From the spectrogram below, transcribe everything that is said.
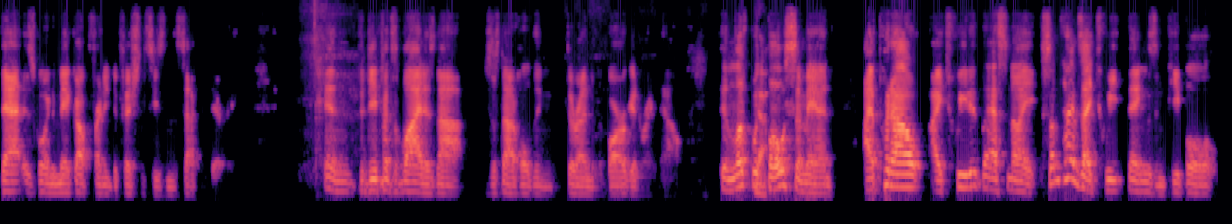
that is going to make up for any deficiencies in the secondary. And the defensive line is not just not holding their end of the bargain right now. And look with Yeah. Bosa, man. I put out, I tweeted last night. Sometimes I tweet things and people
